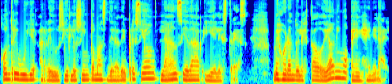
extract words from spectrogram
contribuye a reducir los síntomas de la depresión, la ansiedad y el estrés, mejorando el estado de ánimo en general.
